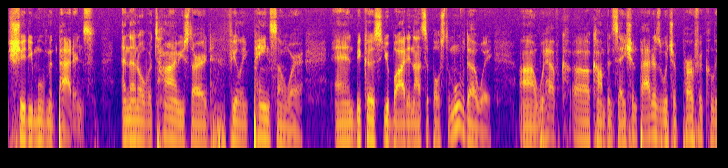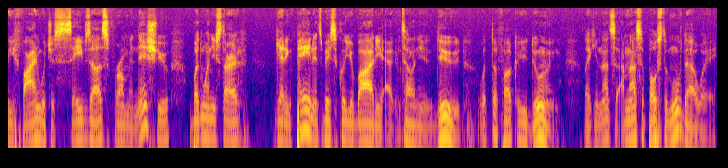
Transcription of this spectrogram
shitty movement patterns. And then over time, you start feeling pain somewhere. And because your body not supposed to move that way. Uh, we have uh, compensation patterns, which are perfectly fine, which just saves us from an issue. But when you start getting pain, it's basically your body uh, telling you, dude, what the fuck are you doing? Like you're not. I'm not supposed to move that way.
